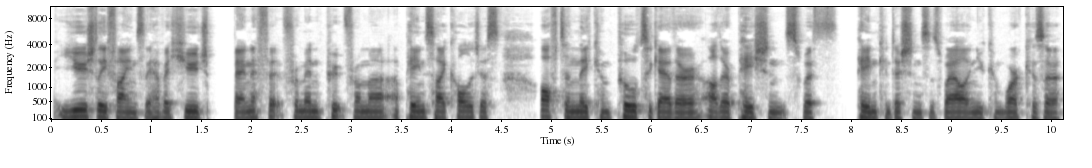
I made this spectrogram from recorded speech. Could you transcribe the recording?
usually finds they have a huge benefit from input from a, a pain psychologist. Often they can pull together other patients with pain conditions as well, and you can work as a,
